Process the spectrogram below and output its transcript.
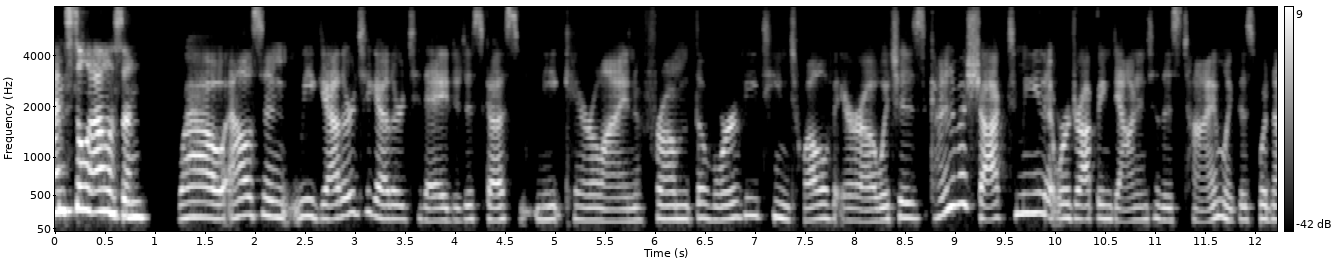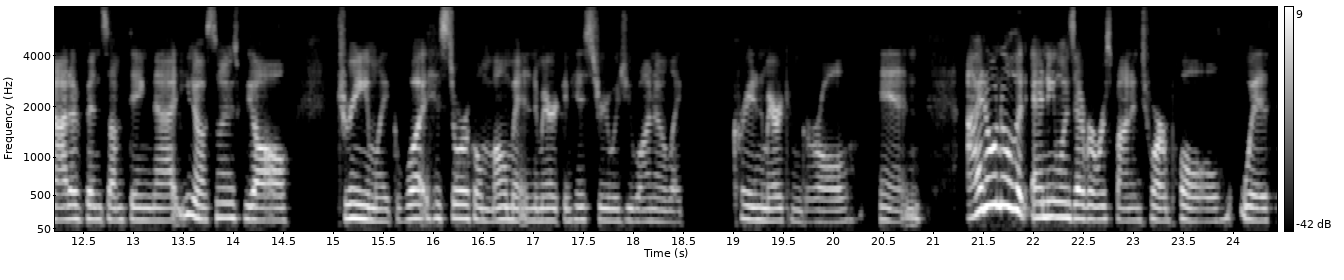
I'm still Allison. Wow, Allison, we gathered together today to discuss Meet Caroline from the War of 1812 era, which is kind of a shock to me that we're dropping down into this time. Like, this would not have been something that, you know, sometimes we all dream, like, what historical moment in American history would you want to, like, create an American girl in? I don't know that anyone's ever responded to our poll with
